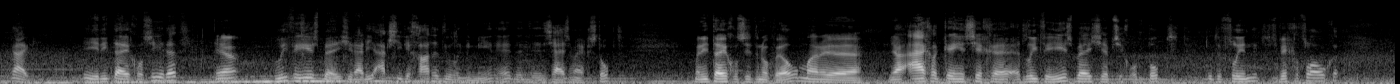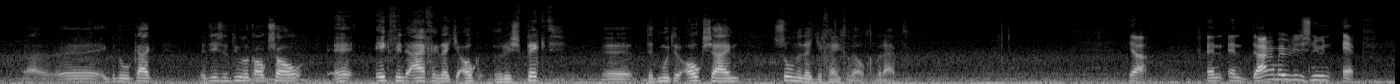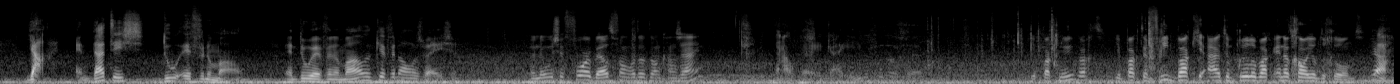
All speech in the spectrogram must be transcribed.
Kijk, hier die tegels, zie je dat? Ja. Lieve heersbeestje. Nou, die actie die gaat natuurlijk niet meer. Hè. Daar zijn ze mee gestopt. Maar die tegels zitten nog wel. Maar uh, ja, eigenlijk kun je zeggen, het lieve heersbeestje heeft zich ontpopt door de vlinder. Het is weggevlogen. Ja, uh, ik bedoel, kijk, het is natuurlijk ook zo. Hè, ik vind eigenlijk dat je ook respect, uh, dat moet er ook zijn zonder dat je geen geweld gebruikt. Ja, en, en daarom hebben jullie dus nu een app. Ja, en dat is Doe Even Normaal. En Doe Even Normaal, dat kan van alles wezen. Dan noemen ze een voorbeeld van wat dat dan kan zijn? Nou, kijk hier bijvoorbeeld. Je pakt nu, wacht, je pakt een frietbakje uit een prullenbak en dat gooi je op de grond. Ja.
